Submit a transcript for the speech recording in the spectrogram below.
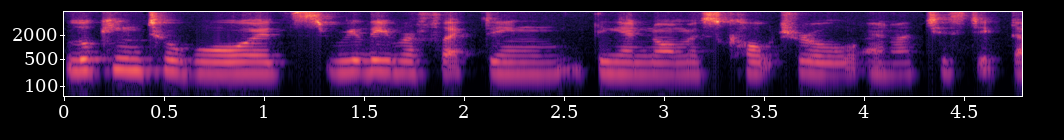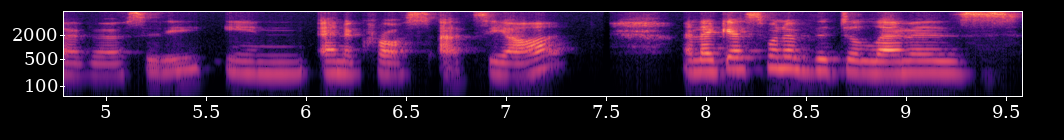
looking towards really reflecting the enormous cultural and artistic diversity in and across Atsi art. And I guess one of the dilemmas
